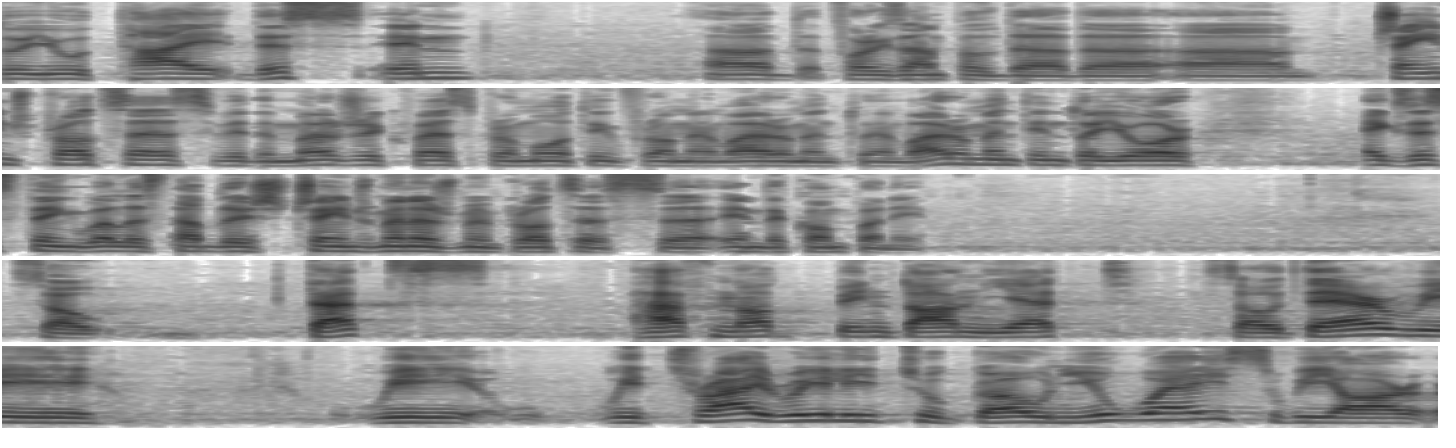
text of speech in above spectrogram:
do you tie this in uh, the, for example, the, the uh, change process with the merge request promoting from environment to environment into your existing well-established change management process uh, in the company? So that's have not been done yet. So there we, we, we try really to go new ways. We are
